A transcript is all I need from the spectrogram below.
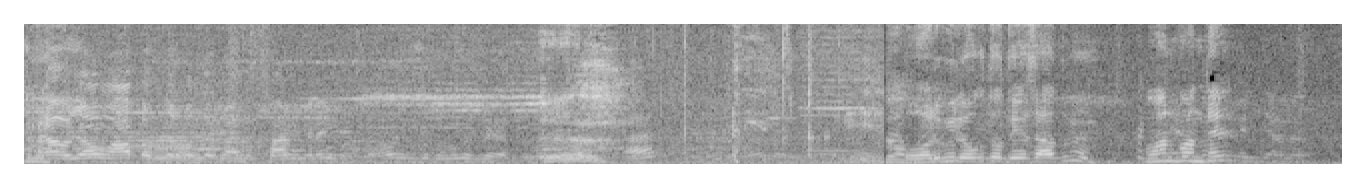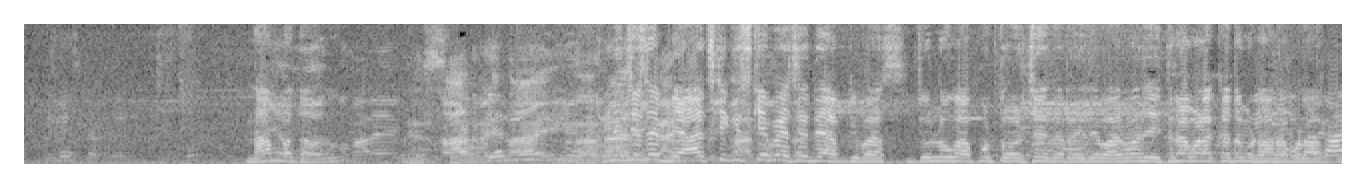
में। हो जाओ वहाँ बंदर बंदर का नुकसान करेंगे और भी लोग तो थे साथ में? कौन कौन थे? नाम बताओ। नहीं जैसे ब्याज के किसके पैसे थे आपके पास जो लोग आपको टॉर्चर कर रहे थे बार बार इतना बड़ा कदम उठाना पड़ा आपको।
